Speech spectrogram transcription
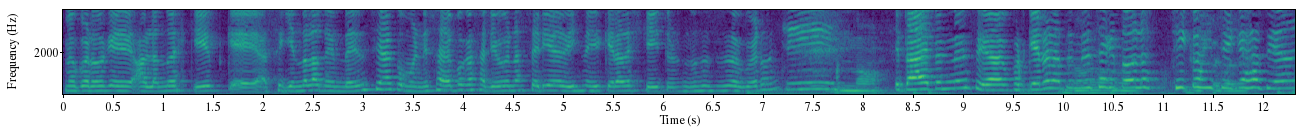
Me acuerdo que hablando de skate, que siguiendo la tendencia, como en esa época salió una serie de Disney que era de skaters, no sé si se acuerdan. Sí. No. Estaba de tendencia, porque era la tendencia No, que todos los chicos no y sé chicas cuál. hacían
